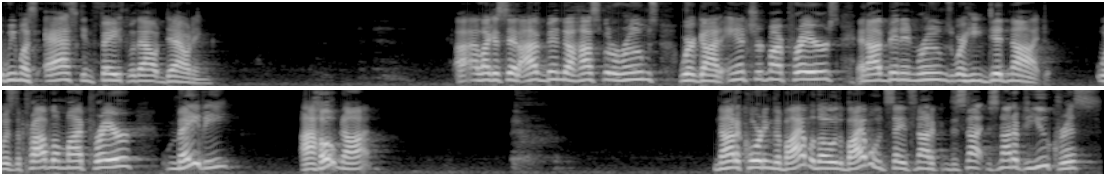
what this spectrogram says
We must ask in faith without doubting. I, like I said, I've been to hospital rooms where God answered my prayers, and I've been in rooms where He did not. Was the problem my prayer? Maybe. I hope not. Not according to the Bible, though. The Bible would say it's not, it's not, it's not up to you, Chris,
